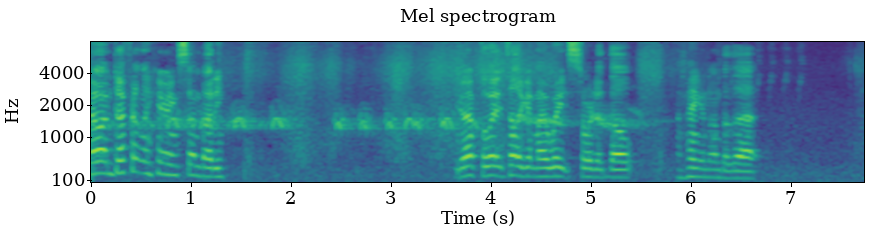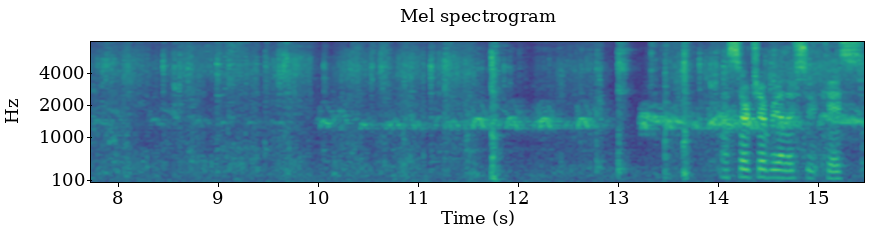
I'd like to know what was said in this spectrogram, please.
No, I'm definitely hearing somebody. You have to wait until I get my weight sorted, though. I'm hanging on to that. I'll search every other suitcase.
